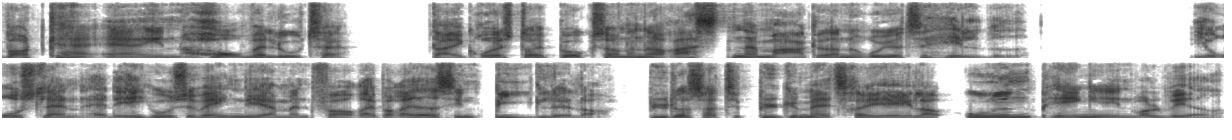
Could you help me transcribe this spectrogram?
Vodka er en hård valuta, der ikke ryster i bukserne, når resten af markederne ryger til helvede. I Rusland er det ikke usædvanligt, at man får repareret sin bil eller bytter sig til byggematerialer uden penge involveret.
